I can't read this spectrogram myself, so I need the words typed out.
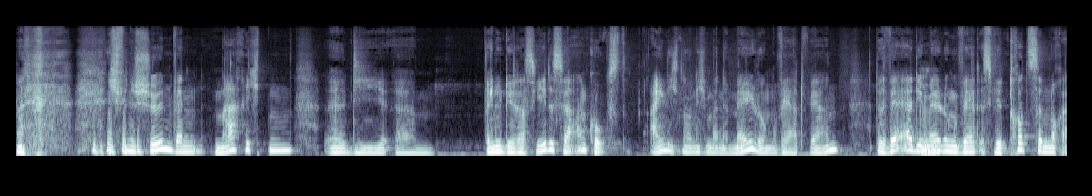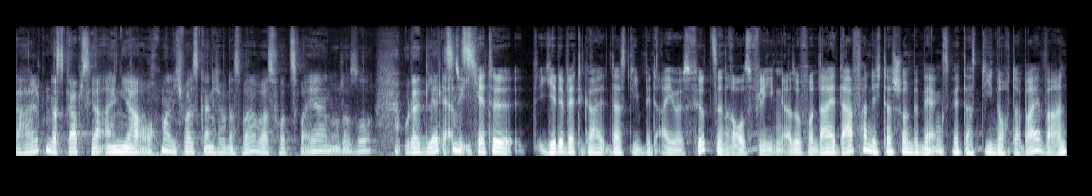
Ich finde es schön, wenn Nachrichten, äh, die, ähm, wenn du dir das jedes Jahr anguckst, eigentlich noch nicht mal eine Meldung wert wären. Das wäre eher die Meldung wert, es wird trotzdem noch erhalten. Das gab es ja ein Jahr auch mal. Ich weiß gar nicht, ob das war. War es vor zwei Jahren oder so? Oder Also letztens. ich hätte jede Wette gehalten, dass die mit iOS 14 rausfliegen. Also von daher, da fand ich das schon bemerkenswert, dass die noch dabei waren.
